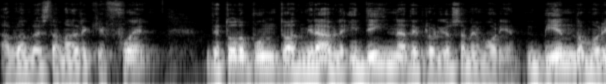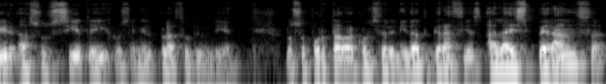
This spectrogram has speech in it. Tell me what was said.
hablando de esta madre que fue de todo punto admirable y digna de gloriosa memoria, viendo morir a sus siete hijos en el plazo de un día. Lo soportaba con serenidad gracias a la esperanza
